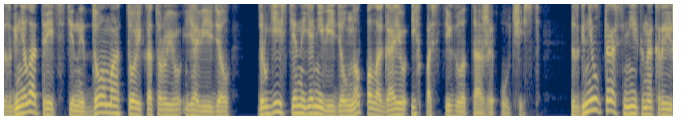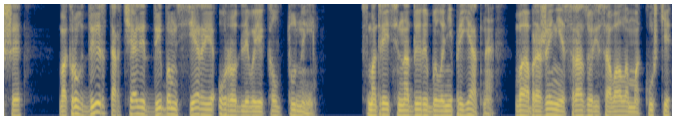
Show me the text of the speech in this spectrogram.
Сгнила треть стены дома, той, которую я видел. Другие стены я не видел, но, полагаю, их постигла та же участь. Сгнил тростник на крыше. Вокруг дыр торчали дыбом серые уродливые колтуны. Смотреть на дыры было неприятно. Воображение сразу рисовало макушки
